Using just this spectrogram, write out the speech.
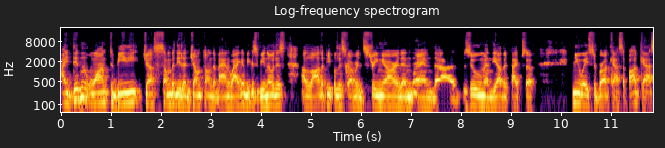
I didn't want to be just somebody that jumped on the bandwagon because if you notice, a lot of people discovered StreamYard and and uh, Zoom and the other types of new ways to broadcast a podcast.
